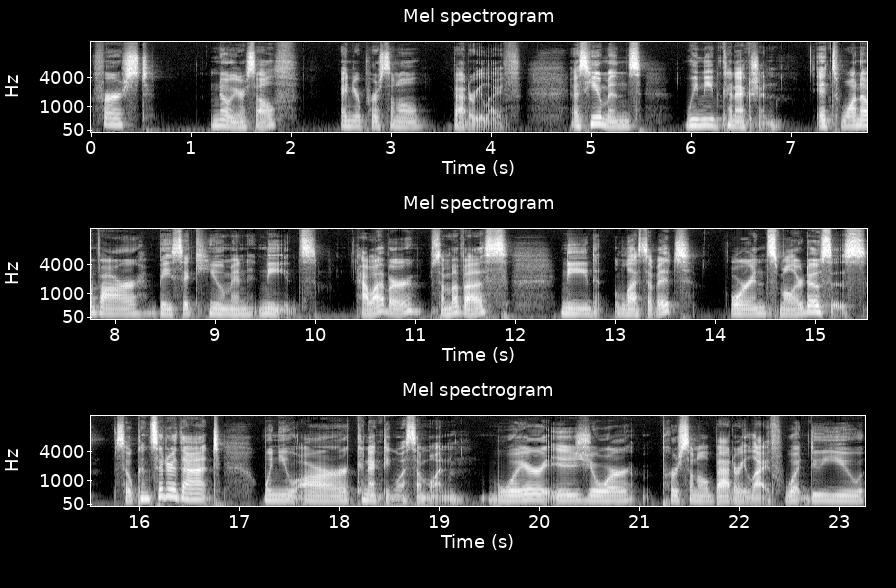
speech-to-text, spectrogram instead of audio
First, know yourself and your personal battery life. As humans, we need connection. It's one of our basic human needs. However, some of us need less of it or in smaller doses. So consider that when you are connecting with someone. Where is your personal battery life? What do you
